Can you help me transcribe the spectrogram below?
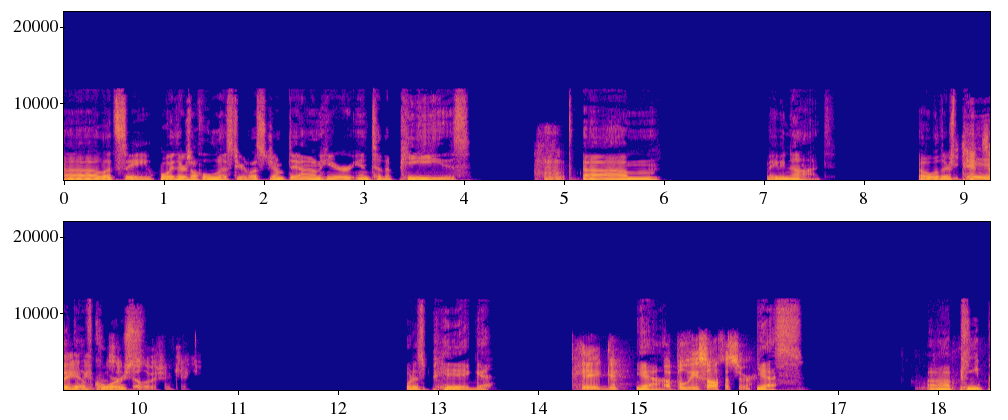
Uh, let's see. Boy, there's a whole list here. Let's jump down here into the P's. um, maybe not. Oh well, there's You pig, of course. Television. you? What is pig? Pig, Yeah. a police officer. Yes. Uh, peep.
